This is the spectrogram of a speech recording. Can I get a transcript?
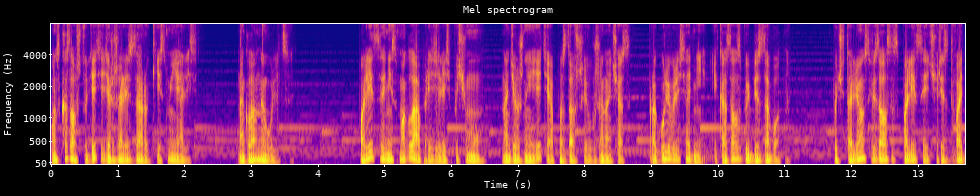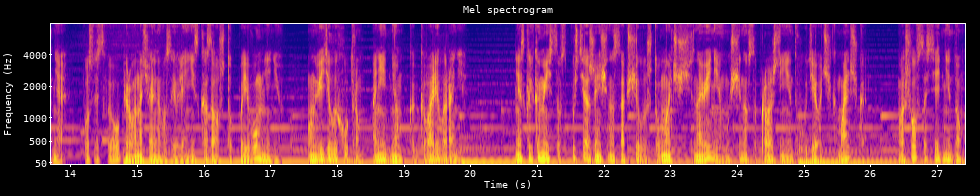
Он сказал, что дети держались за руки и смеялись на главной улице. Полиция не смогла определить, почему надежные дети, опоздавшие уже на час, прогуливались одни и, казалось бы, беззаботно. Почтальон связался с полицией через два дня после своего первоначального заявления и сказал, что, по его мнению, он видел их утром, а не днем, как говорила ранее. Несколько месяцев спустя женщина сообщила, что в ночь исчезновения мужчина в сопровождении двух девочек и мальчика вошел в соседний дом,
